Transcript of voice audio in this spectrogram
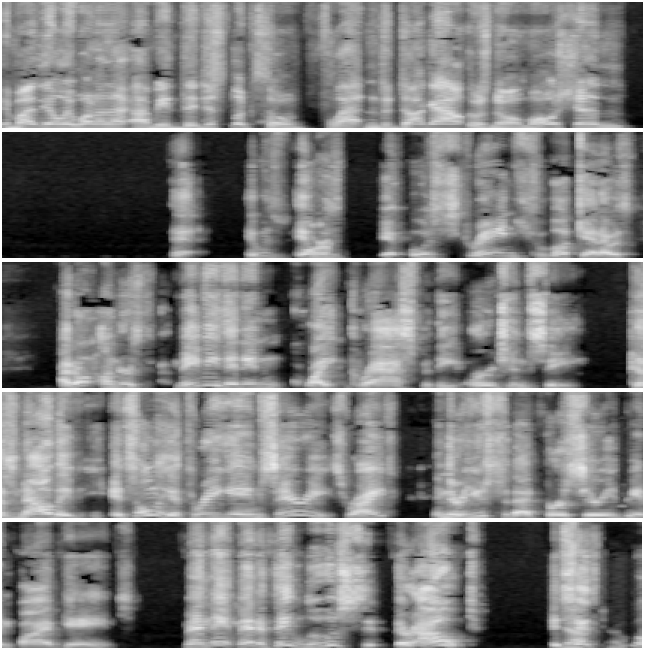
Am I the only one of that? I mean, they just looked so flat in the dugout. There was no emotion. It was it or, was it was strange to look at. I was I don't understand. Maybe they didn't quite grasp the urgency because now they it's only a three game series, right? And they're used to that first series being five games. Man, they, man, if they lose, they're out. It's yeah.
